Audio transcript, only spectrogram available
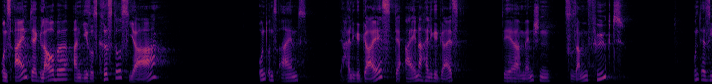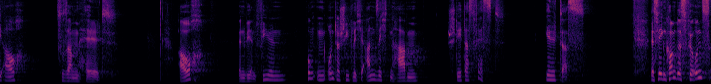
Uns eint der Glaube an Jesus Christus, ja, und uns eint der Heilige Geist, der eine Heilige Geist, der Menschen zusammenfügt und er sie auch zusammenhält. Auch wenn wir in vielen Punkten unterschiedliche Ansichten haben, steht das fest, gilt das. Deswegen kommt es für uns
